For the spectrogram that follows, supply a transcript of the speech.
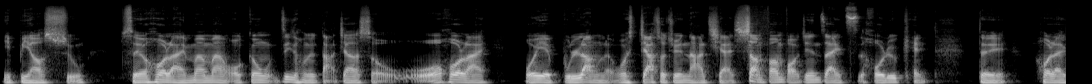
你不要输。所以后来慢慢，我跟我自己同学打架的时候，我后来我也不让了，我家手就拿起来，上方宝剑在此，Hold you can。对，后来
